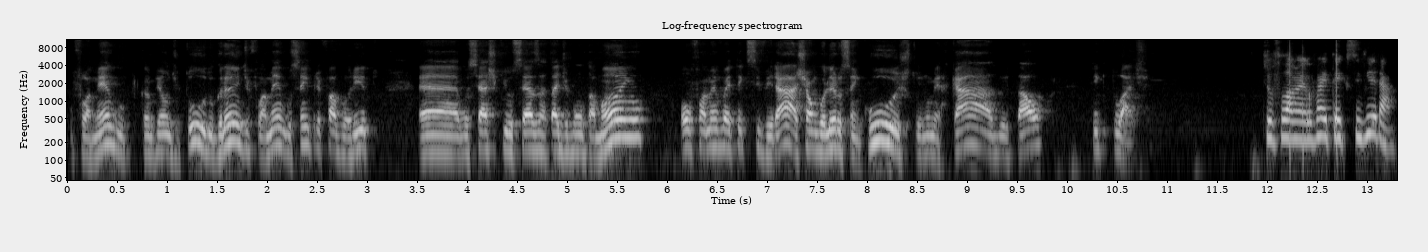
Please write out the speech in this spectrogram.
O Flamengo, campeão de tudo, grande Flamengo, sempre favorito. É, você acha que o César está de bom tamanho? Ou o Flamengo vai ter que se virar, achar um goleiro sem custo no mercado e tal? O que, que tu acha? Que o Flamengo vai ter que se virar.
